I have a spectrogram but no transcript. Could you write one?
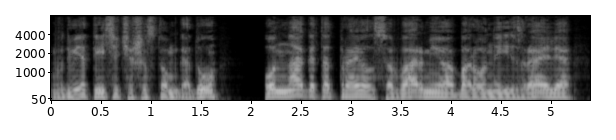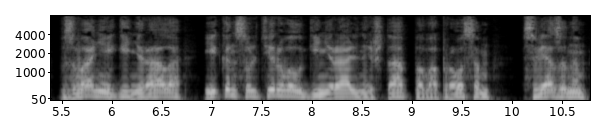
В 2006 году он на год отправился в армию обороны Израиля в звании генерала и консультировал генеральный штаб по вопросам, связанным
